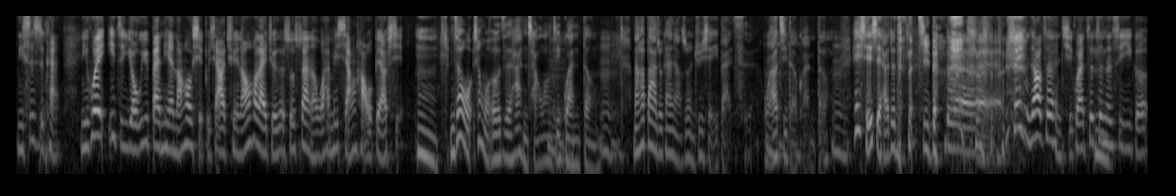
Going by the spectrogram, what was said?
你试试看，你会一直犹豫半天，然后写不下去，然后后来觉得说算了，我还没想好，我不要写。嗯，你知道我像我儿子，他很常忘记关灯，嗯，然后他爸就跟他讲说，你去写一百次，我要记得关灯，嗯，哎，写写他就真的记得，对，所以你知道这很奇怪，这真的是一个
